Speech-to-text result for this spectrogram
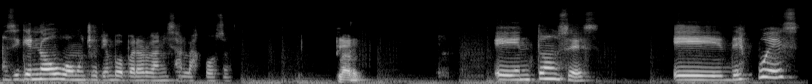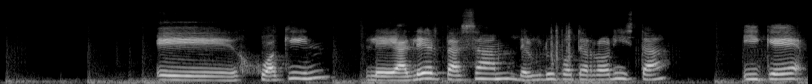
Así que no hubo mucho tiempo para organizar las cosas. Claro. entonces, eh, después, eh, Joaquín le alerta a Sam del grupo terrorista y que,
